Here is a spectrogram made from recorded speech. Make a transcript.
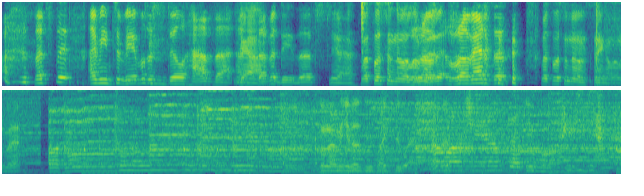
that's the. I mean, to be able to still have that at Yeah. 70, that's. Yeah, let's listen to a little bit. Roberto. bit. let's listen to him sing a little bit. So then he does these like duets with people.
